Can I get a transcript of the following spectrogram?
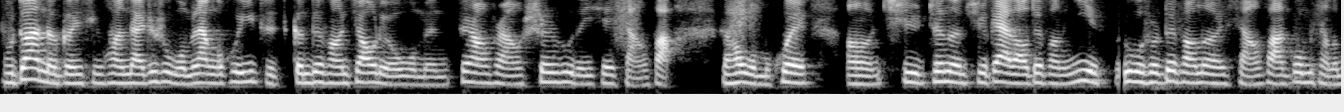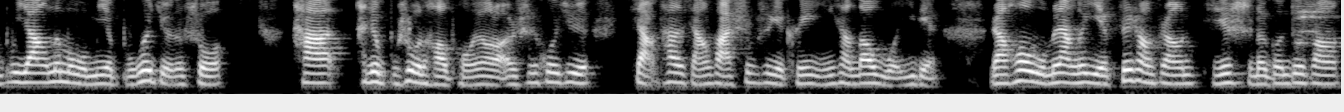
不断的更新换代。就是我们两个会一直跟对方交流我们非常非常深入的一些想法，然后我们会嗯去真的去 get 到对方的意思。如果说对方的想法跟我们想的不一样，那么我们也不会觉得说。他他就不是我的好朋友了，而是会去想他的想法是不是也可以影响到我一点。然后我们两个也非常非常及时的跟对方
